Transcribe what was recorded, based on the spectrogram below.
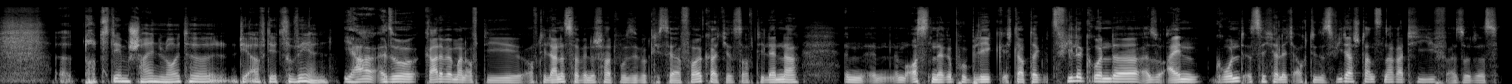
Äh, trotzdem scheinen Leute die AfD zu wählen. Ja, also gerade wenn man auf die auf die Landesverbände schaut, wo sie wirklich sehr erfolgreich ist, auf die Länder in, in, im Osten der Republik, ich glaube, da gibt es viele Gründe. Also ein Grund ist sicherlich auch dieses Widerstandsnarrativ, also dass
